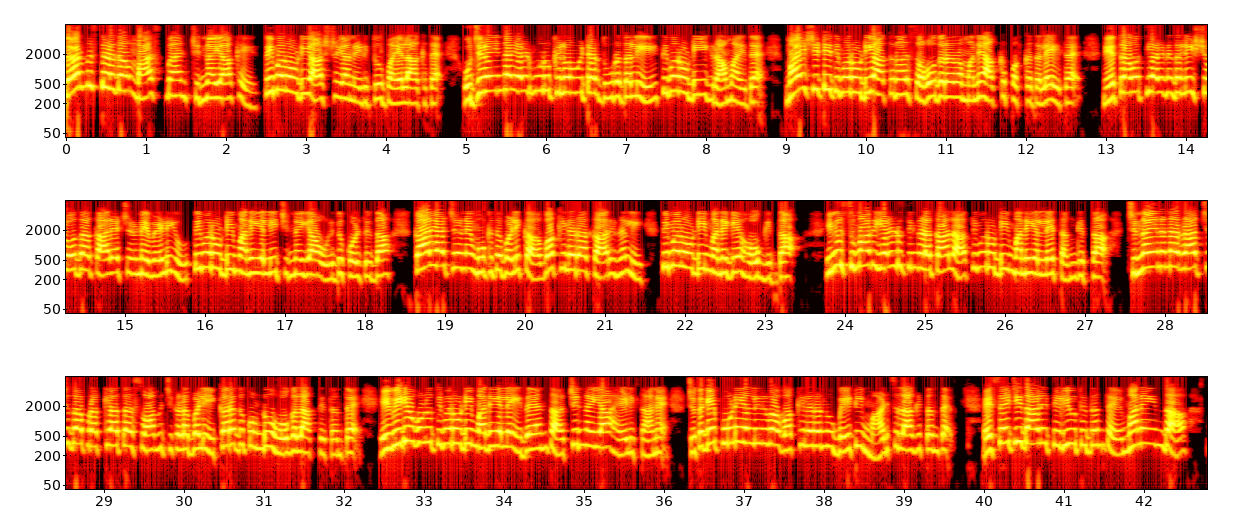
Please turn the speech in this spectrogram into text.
ಧರ್ಮಸ್ಥಳದ mask man ಚಿನ್ನಯ್ಯಕ್ಕೆ Thimarodi ಆಶ್ರಯ ನೀಡಿದ್ದು ಬಯಲಾಗಿದೆ. ಉಜಿರೆಯಿಂದ ಎರಡ್ ಮೂರು ಕಿಲೋಮೀಟರ್ ದೂರದಲ್ಲಿ ತಿಮರೋಡಿ ಗ್ರಾಮ ಇದೆ. ಮಹೇಶಿಟ್ಟಿ ಶೆಟ್ಟಿ ತಿಮರೋಡಿ ಆತನ ಸಹೋದರರ ಮನೆ ಅಕ್ಕಪಕ್ಕದಲ್ಲೇ ಇದೆ. ನೇತ್ರಾವತಿ ಅರಣ್ಯದಲ್ಲಿ ಶೋಧ ಕಾರ್ಯಾಚರಣೆ ವೇಳೆಯೂ ತಿಮರೋಡಿ ಮನೆಯಲ್ಲಿ ಚಿನ್ನಯ್ಯ ಉಳಿದುಕೊಳ್ತಿದ್ದ. ಕಾರ್ಯಾಚರಣೆ ಮುಗಿದ ಬಳಿಕ ವಕೀಲರ ಕಾರಿನಲ್ಲಿ ತಿಮರೋಡಿ ಮನೆಗೆ ಹೋಗಿದ್ದ. ಇನ್ನು ಸುಮಾರು ಎರಡು ತಿಂಗಳ ಕಾಲ ತಿಮರುಡಿ ಮನೆಯಲ್ಲೇ ತಂಗಿತ್ತ ಚಿನ್ನಯ್ಯನನ್ನ ರಾಜ್ಯದ ಪ್ರಖ್ಯಾತ ಸ್ವಾಮೀಜಿಗಳ ಬಳಿ ಕರೆದುಕೊಂಡು ಹೋಗಲಾಗ್ತಿತ್ತಂತೆ. ಈ ವಿಡಿಯೋಗಳು ತಿಮರುಡಿ ಮನೆಯಲ್ಲೇ ಇದೆ ಅಂತ ಚಿನ್ನಯ್ಯ ಹೇಳಿದ್ದಾನೆ. ಜೊತೆಗೆ ಪುಣೆಯಲ್ಲಿರುವ ವಕೀಲರನ್ನು ಭೇಟಿ ಮಾಡಿಸಲಾಗಿತ್ತಂತೆ. ಎಸ್ಐಟಿ ದಾಳಿ ತಿಳಿಯುತ್ತಿದ್ದಂತೆ ಮನೆಯಿಂದ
